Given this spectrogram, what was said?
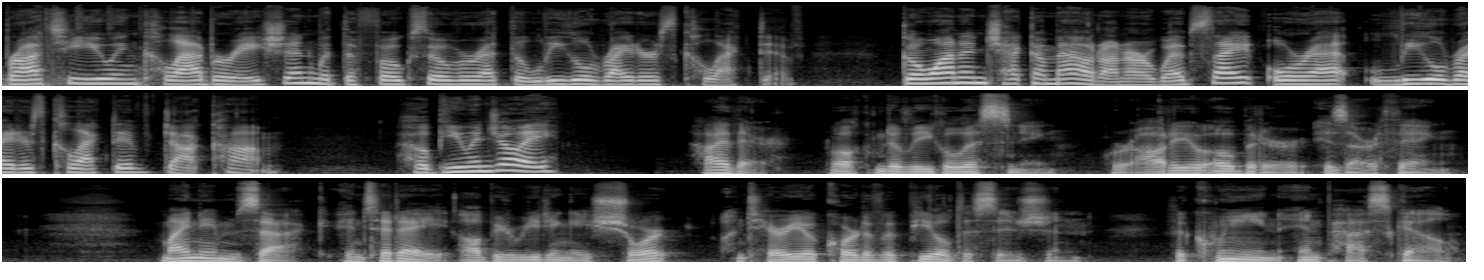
brought to you in collaboration with the folks over at the Legal Writers Collective. Go on and check them out on our website or at legalwriterscollective.com. Hope you enjoy. Hi there. Welcome to Legal Listening, where audio obiter is our thing. My name's Zach, and today I'll be reading a short Ontario Court of Appeal decision, The Queen in Pascal.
